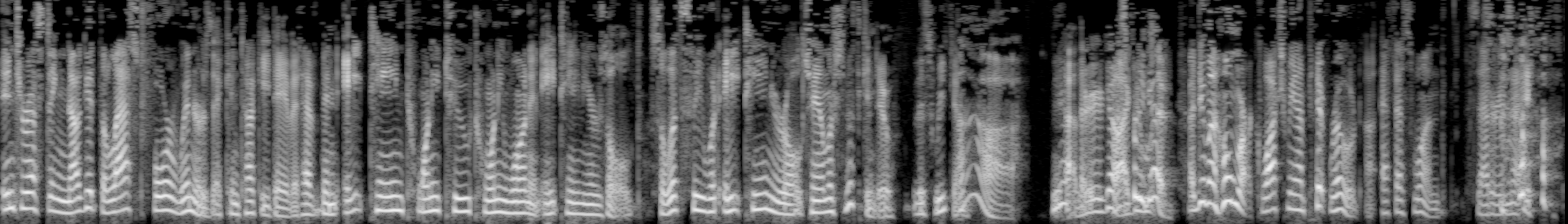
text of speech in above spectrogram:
Interesting nugget. The last four winners at Kentucky, David, have been 18, 22, 21, and 18 years old. So let's see what 18 year old Chandler Smith can do this weekend. Ah. Yeah, there you go. That's I pretty do, good. I do my homework. Watch me on pit road, uh, FS1, Saturday night.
